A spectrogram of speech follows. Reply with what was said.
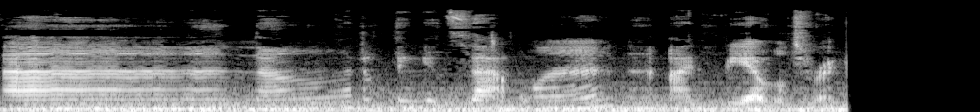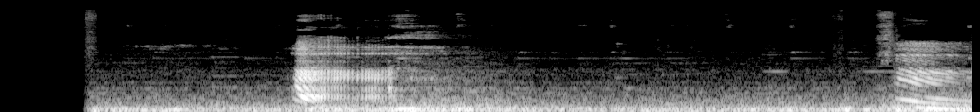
Uh, no, I don't think it's that one. I'd be able to recognize. Huh. Hmm.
